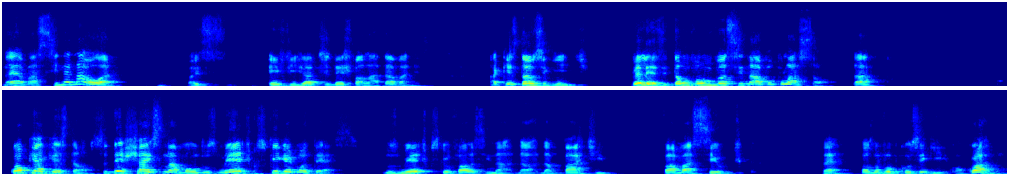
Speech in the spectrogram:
Né? A vacina é na hora. Mas, enfim, já te deixo falar, tá, Vanessa? A questão é o seguinte: beleza, então vamos vacinar a população, tá? Qual que é a questão? Se deixar isso na mão dos médicos, o que, que acontece? Dos médicos que eu falo assim, na, da, da parte farmacêutica, né? Nós não vamos conseguir, concorda?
